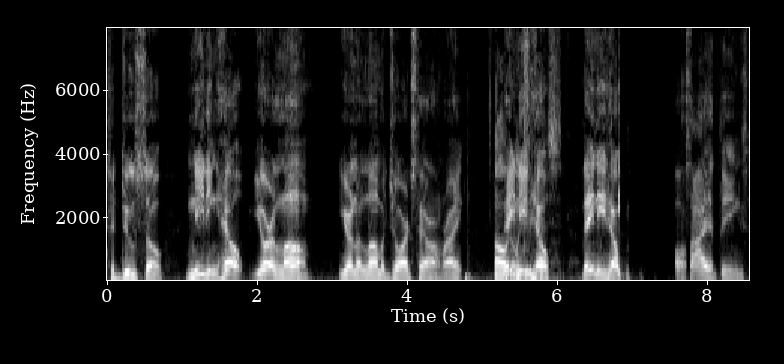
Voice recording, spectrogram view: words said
to do so. Needing help, you're alum. You're an alum of Georgetown, right? Oh, they need help. this. They need help all side of things.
